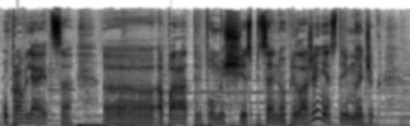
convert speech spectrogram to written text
управляется э, аппарат при помощи специального приложения StreamMagic,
